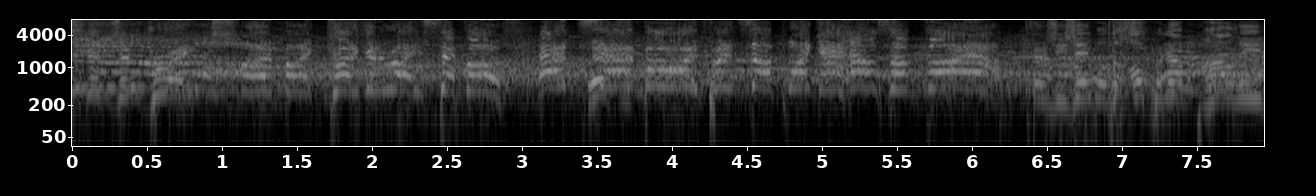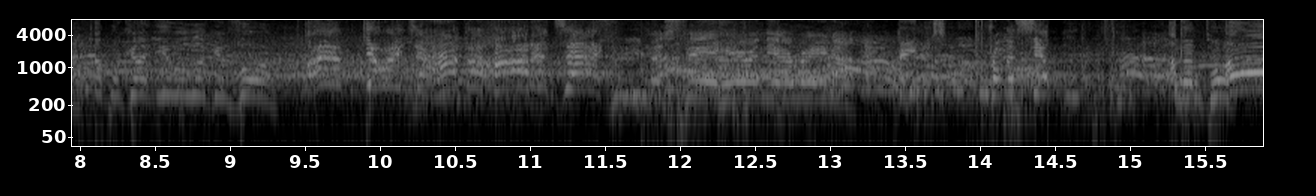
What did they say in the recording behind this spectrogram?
Hawkins and Greeks. Oh, Mike Kogan, Ray Sefo, and Sambo opens up like a house on fire. As he's able to open up Chahid. Uppercut you were looking for. I am going to have a heart attack. Atmosphere here in the arena. From a silk. Oh!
